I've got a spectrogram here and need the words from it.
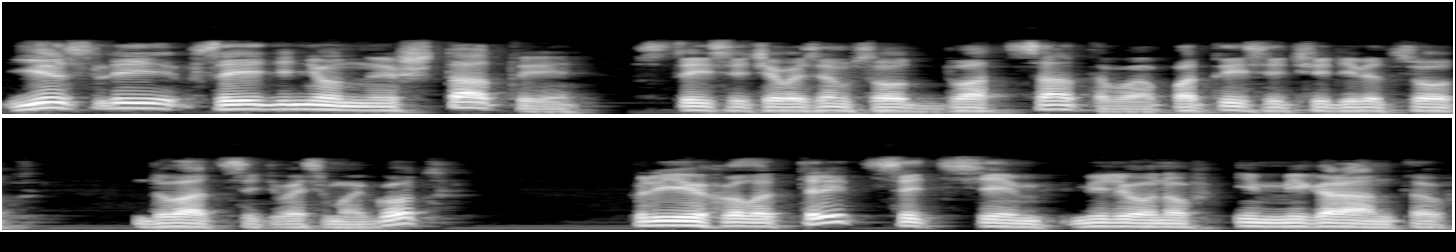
Если в Соединенные Штаты с 1820 по 1928 год приехало 37 миллионов иммигрантов,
